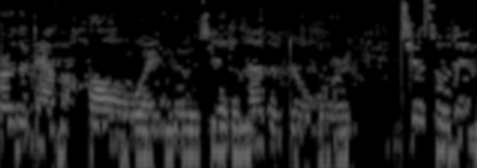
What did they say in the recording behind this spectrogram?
further down the hallway, and there was yet another door chiseled in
